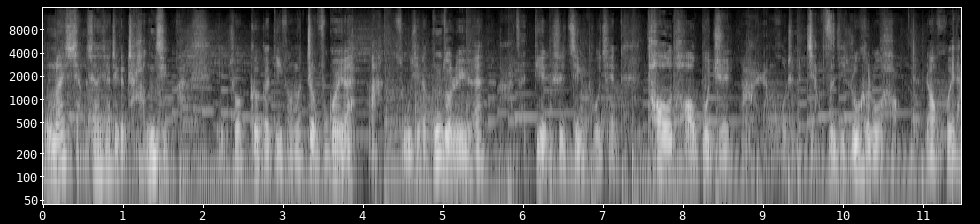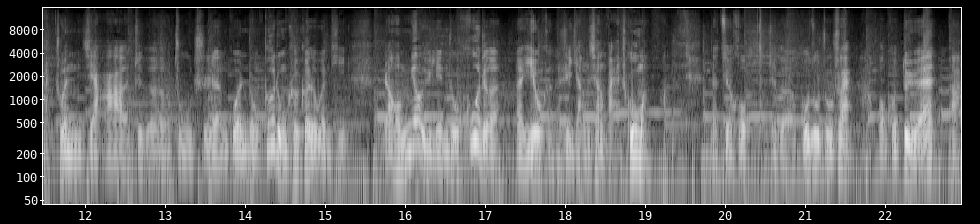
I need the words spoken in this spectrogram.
我们来想象一下这个场景啊，你说各个地方的政府官员啊，足协的工作人员啊，在电视镜头前滔滔不绝啊，然后这个讲自己如何如何好，然后回答专家、这个主持人、观众各种苛刻的问题，然后妙语连珠，或者呃也有可能是洋相百出嘛啊。那最后这个国足主帅啊，包括队员啊，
